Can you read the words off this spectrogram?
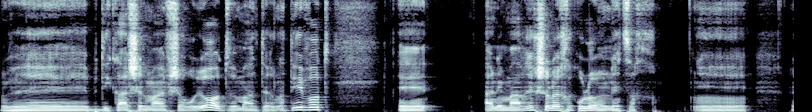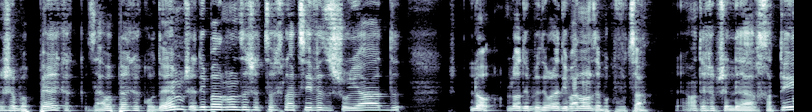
ובדיקה של מה האפשרויות ומה האלטרנטיבות. אה, אני מעריך שלא יחכו לו לנצח. אני חושב שבפרק, זה היה בפרק הקודם שדיברנו על זה שצריך להציב איזשהו יעד לא, לא דיברנו, אולי דיברנו על זה בקבוצה. אמרתי לכם שלהערכתי,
